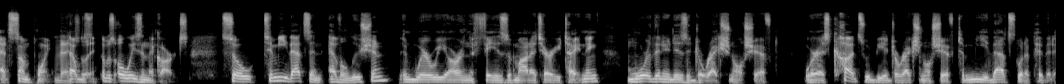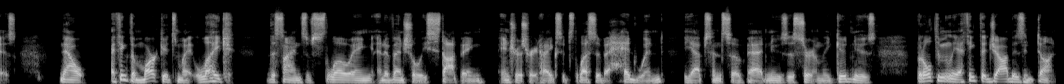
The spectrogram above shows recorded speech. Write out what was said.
at some point. That was, that was always in the cards. So to me, that's an evolution in where we are in the phase of monetary tightening more than it is a directional shift. Whereas cuts would be a directional shift. To me, that's what a pivot is. Now, I think the markets might like the signs of slowing and eventually stopping interest rate hikes. It's less of a headwind. The absence of bad news is certainly good news. But ultimately, I think the job isn't done.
